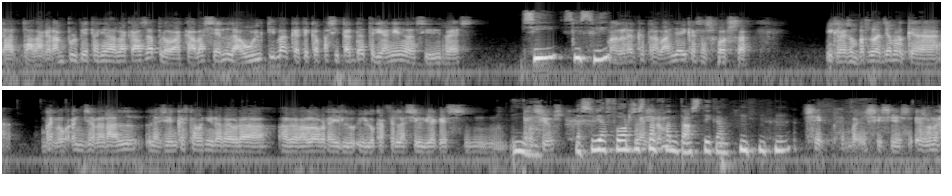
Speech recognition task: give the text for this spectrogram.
de, de la gran propietària de la casa, però acaba sent la última que té capacitat de triar ni de decidir res, Sí, sí, sí. malgrat que treballa i que s'esforça. I clar, és un personatge amb el que, bueno, en general, la gent que està venint a veure, a veure l'obra i, i el que ha fet la Sílvia, que és preciós, La Sílvia Forç està gent- fantàstica. Sí, bueno, sí, sí, és, és, una,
